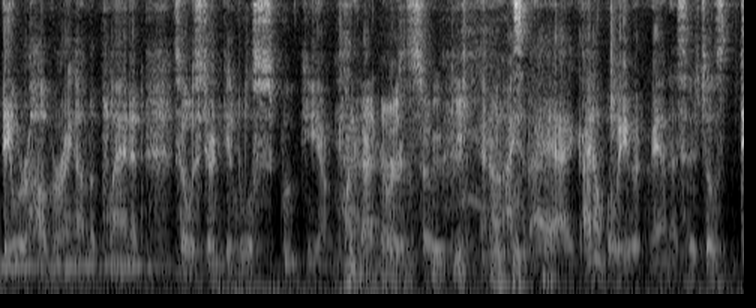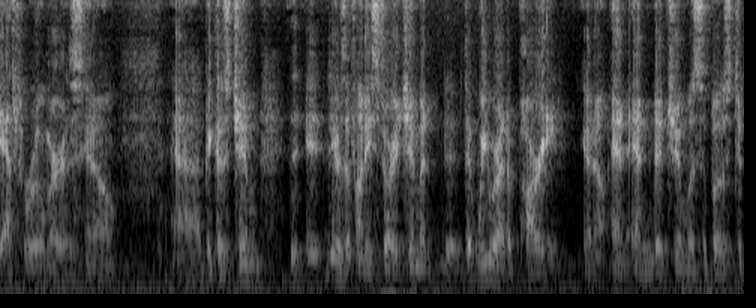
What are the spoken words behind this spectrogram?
They were hovering on the planet, so it was starting to get a little spooky on planet Earth. So, spooky. you know, I said, I, I, I don't believe it, man. It's, it's just death rumors, you know. Uh, because Jim, it, here's a funny story. Jim, had, th- we were at a party, you know, and and uh, Jim was supposed to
